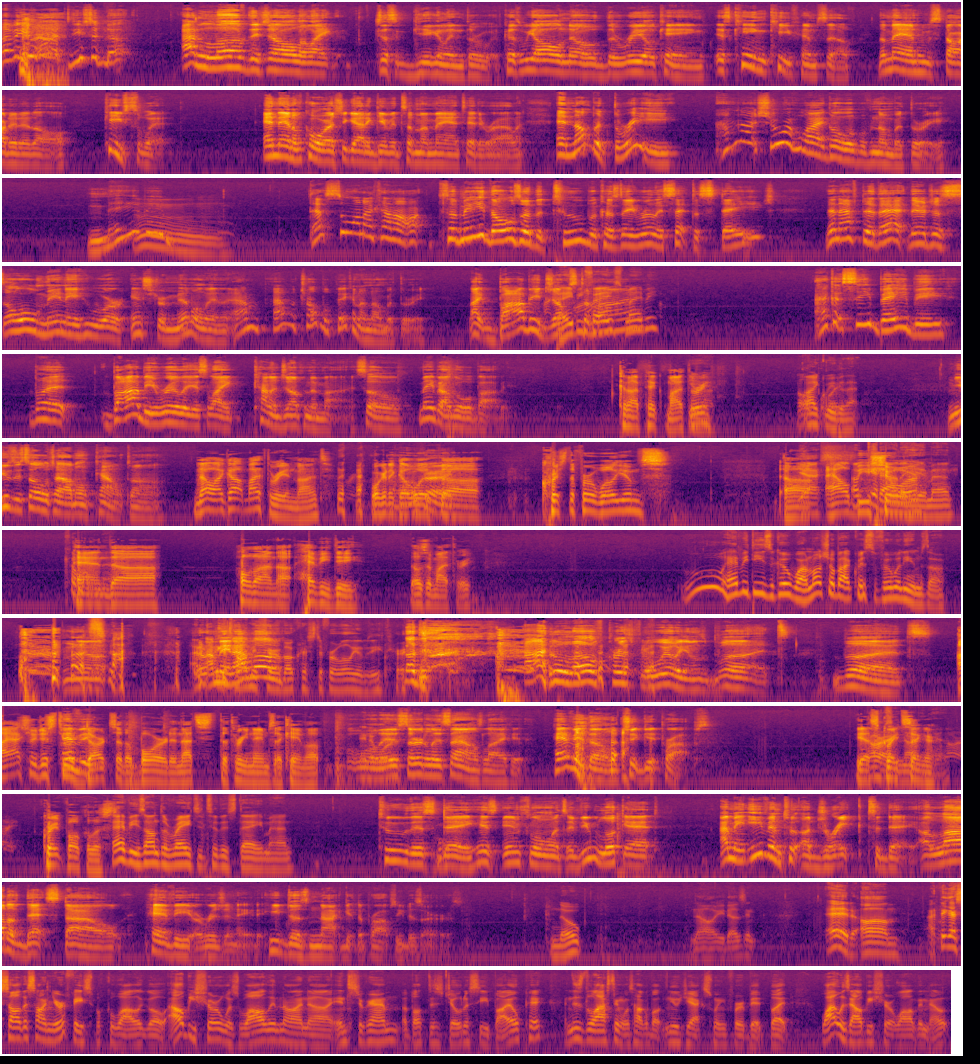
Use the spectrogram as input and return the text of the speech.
I mean, you should know. I love that y'all are like just giggling through it because we all know the real king is King Keith himself, the man who started it all, Keith Sweat. And then, of course, you got to give it to my man Teddy Riley. And number three, I'm not sure who I go with with number three. Maybe Hmm. that's the one I kind of. To me, those are the two because they really set the stage. Then after that, there are just so many who were instrumental in it. I'm having trouble picking a number three. Like Bobby jumps to Babyface, mind. maybe. I could see Baby, but Bobby really is like kind of jumping to mind. So maybe I'll go with Bobby. Can I pick my three? Yeah. Oh, I agree boy. with that. Musiq Soulchild don't count, huh? No, I got my three in mind. We're gonna go with uh, Christopher Williams, uh, Yes. Al Oh, B. get outta Shore, here, man. Come on, and uh, hold on, uh, Heavy D. Those are my three. Ooh, Heavy D's a good one. I'm not sure about Christopher Williams though. No. I don't I think mean, I Tom's sure about Christopher Williams either. I love Christopher Williams, but but I actually just threw Heavy. darts at the board, and that's the three names that came up. well, it certainly sounds like it. Heavy though should get props. Yes, All right, great no, singer, great vocalist. Heavy's underrated to this day, man. To this day, his influence. If you look at, I mean, even to a Drake today, a lot of that style heavy originated. He does not get the props he deserves. Nope. No, he doesn't. Ed, um, I think I saw this on your Facebook a while ago. Al B. Sure was walling on uh, Instagram about this Jodeci biopic, and this is the last thing we'll talk about New Jack Swing for a bit. But why was Al B. Sure wilding out?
